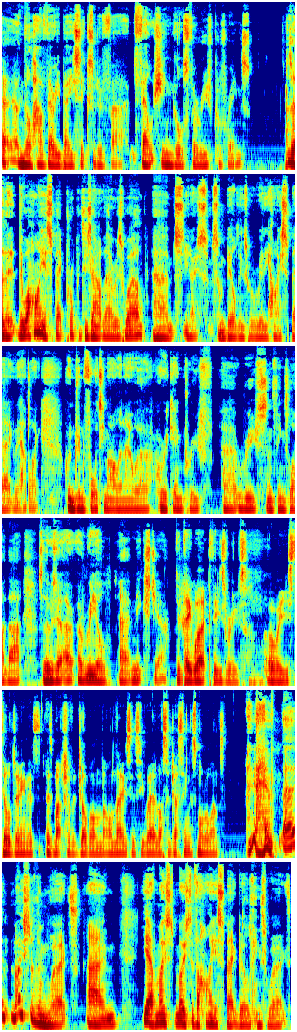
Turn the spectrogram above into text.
uh, and they'll have very basic sort of uh, felt shingles for roof coverings. So the, there were higher spec properties out there as well. Um, you know, some, some, buildings were really high spec. They had like 140 mile an hour hurricane proof uh, roofs and things like that. So there was a, a real uh, mixture. Did they work these roofs, or were you still doing this, as much of a job on on those as you were loss adjusting the smaller ones? uh, most of them worked. Um, yeah, most most of the higher spec buildings worked.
